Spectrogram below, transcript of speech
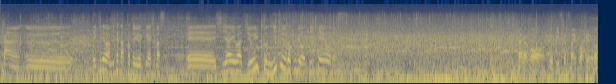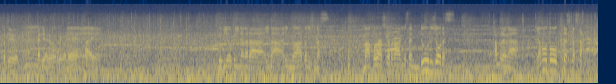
間できれば見たかったという気がします、えー、試合は11分26秒 TKO です。なんかこう良き先輩後輩に戻ったという感じがありますね。今ね、はい、首を振りながら今リングの後にします。まあこれは仕方がありません。ルール上です。田村が山本を下しました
